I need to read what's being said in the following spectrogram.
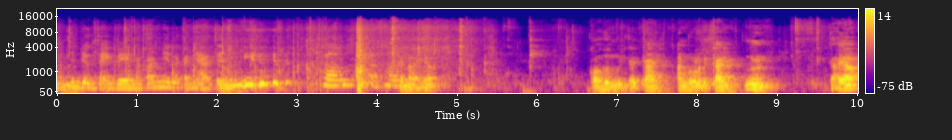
mà trên đường chạy về mà coi như là cả nhà chạy thơm rất là thơm. Cái này á có hương vị cay cay ăn vô là biết cay. Ừ. cay á.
